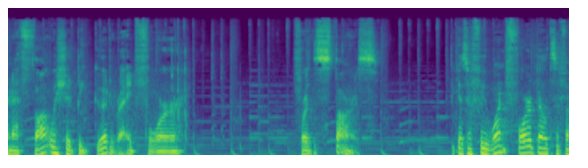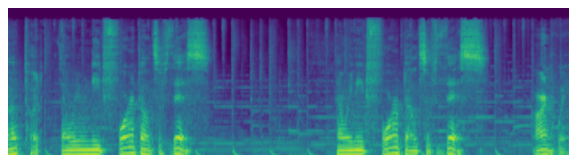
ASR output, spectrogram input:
And I thought we should be good, right, for, for the stars. Because if we want four belts of output, then we need four belts of this. And we need four belts of this, aren't we?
